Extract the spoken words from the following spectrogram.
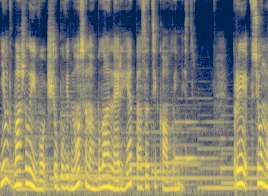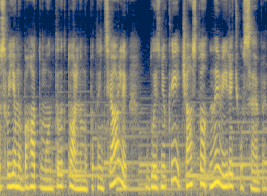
Їм важливо, щоб у відносинах була енергія та зацікавленість. При всьому своєму багатому інтелектуальному потенціалі близнюки часто не вірять у себе.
